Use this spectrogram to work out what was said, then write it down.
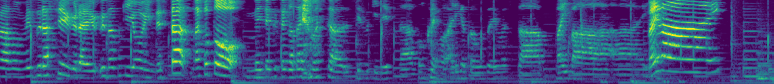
あの、珍しいぐらいうなずき要因でした。なことを。めちゃくちゃ語りました。しずきでした。今回もありがとうございました。バイバーイ。バイバーイ。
